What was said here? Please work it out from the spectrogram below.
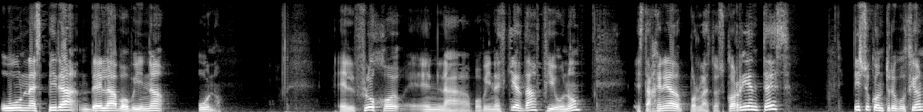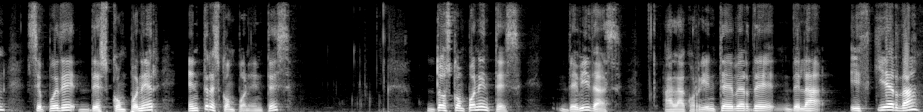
una espira de la bobina 1. El flujo en la bobina izquierda, Φ1, está generado por las dos corrientes, y su contribución se puede descomponer en tres componentes. dos componentes debidas a la corriente verde de la izquierda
